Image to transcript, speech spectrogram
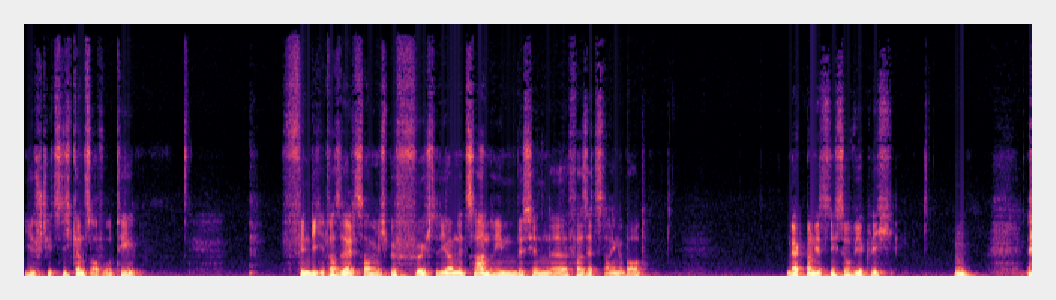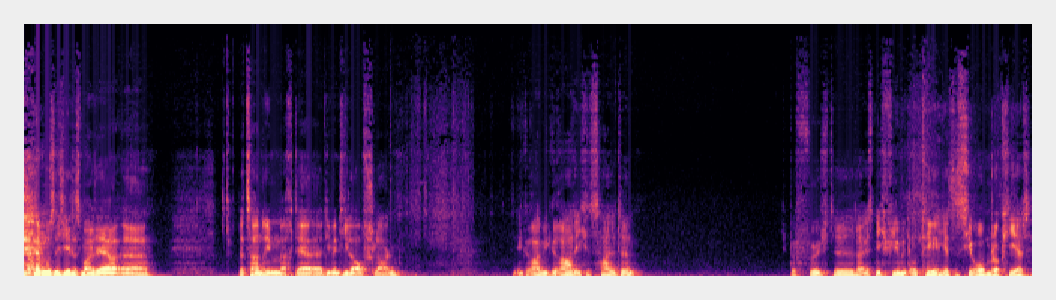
Hier steht es nicht ganz auf OT. Finde ich etwas seltsam. Ich befürchte, die haben den Zahnriemen ein bisschen äh, versetzt eingebaut merkt man jetzt nicht so wirklich. Ne? Muss nicht jedes Mal der, äh, der Zahnriemen, ach, der, äh, die Ventile aufschlagen. Egal wie gerade ich es halte. Ich befürchte, da ist nicht viel mit OT. Jetzt ist hier oben blockiert.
